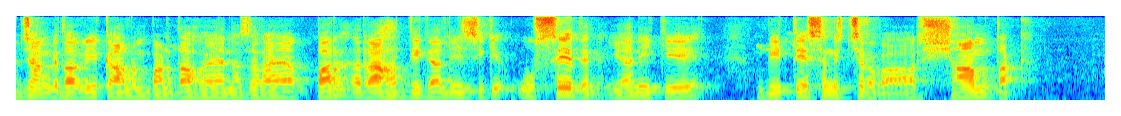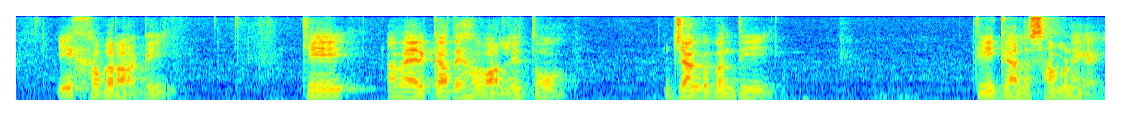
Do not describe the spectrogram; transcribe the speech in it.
ਜੰਗ ਦਾ ਵੀ ਕਾਲਮ ਬਣਦਾ ਹੋਇਆ ਨਜ਼ਰ ਆਇਆ। ਪਰ ਰਾਹਤ ਦੀ ਗੱਲ ਇਹ ਸੀ ਕਿ ਉਸੇ ਦਿਨ, ਯਾਨੀ ਕਿ ਬੀਤੇ ਸ਼ਨੀਚਰਵਾਰ ਸ਼ਾਮ ਤੱਕ ਇਹ ਖਬਰ ਆ ਗਈ ਕਿ ਅਮਰੀਕਾ ਦੇ ਹਵਾਲੇ ਤੋਂ ਜੰਗਬੰਦੀ ਦੀ ਗੱਲ ਸਾਹਮਣੇ ਆਈ।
